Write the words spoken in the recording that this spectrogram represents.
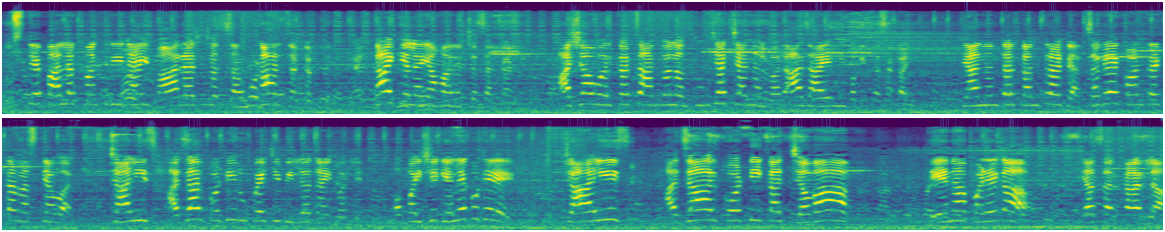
नुसते पालकमंत्री नाही महाराष्ट्र सरकार चटकतं काय केलं या महाराष्ट्र सरकारने? आशा वर्करचं आंदोलन तुमच्या चॅनलवर आज आहे मी बघितलं सकाळी. त्यानंतर कंत्राट्यात सगळे कॉन्ट्रॅक्टर रस्त्यावर. चाळीस हजार कोटी रुपयाची बिलं नाही भरले. मग पैसे गेले कुठे? चाळीस हजार कोटी का जवाब देना पडेगा या सरकारला.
